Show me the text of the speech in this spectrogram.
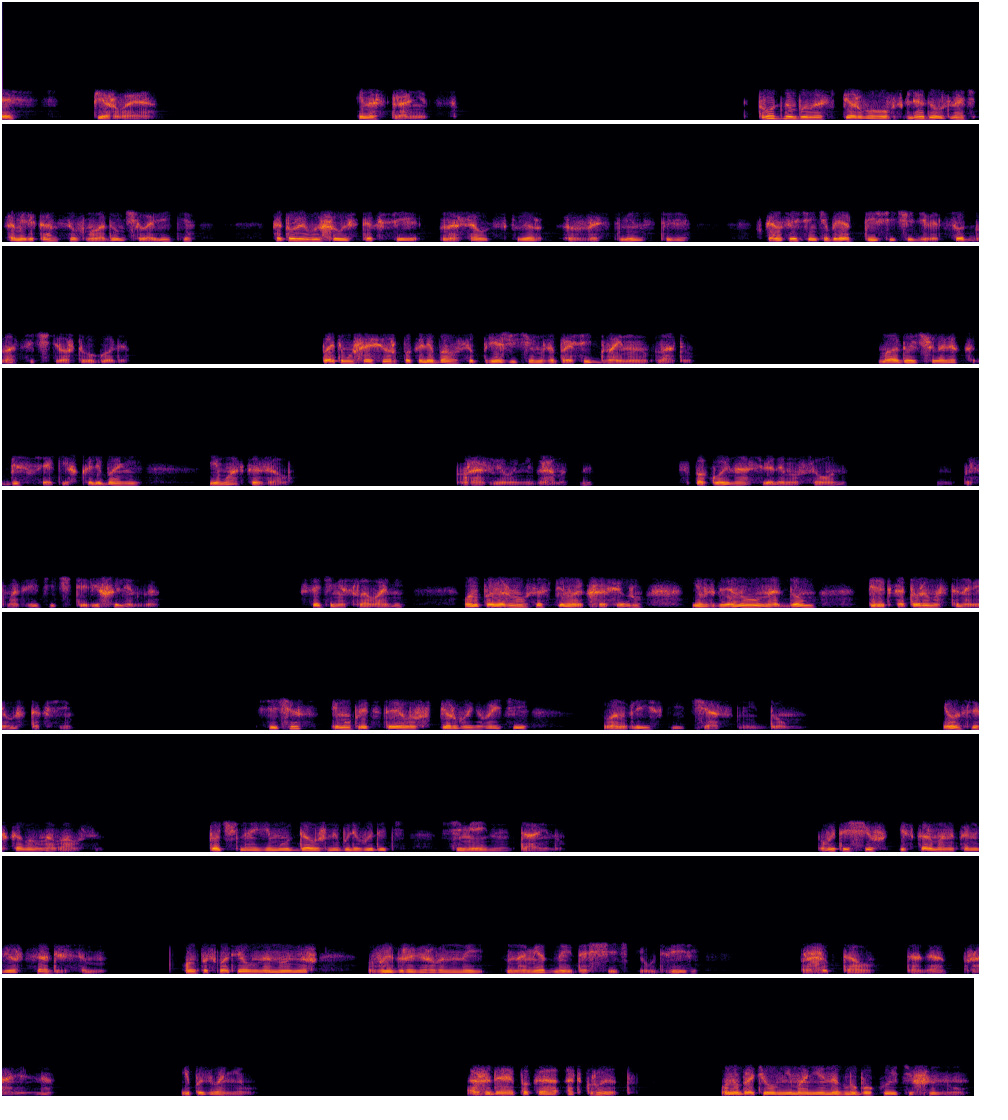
Часть первая. Иностранец. Трудно было с первого взгляда узнать американца в молодом человеке, который вышел из такси на Саут-сквер в Вестминстере в конце сентября 1924 года. Поэтому шофер поколебался, прежде чем запросить двойную плату. Молодой человек без всяких колебаний ему отказал. «Разве вы не грамотны?» Спокойно осведомился он. «Посмотрите, четыре шиллинга». С этими словами он повернулся спиной к шоферу и взглянул на дом, перед которым остановилось такси. Сейчас ему предстояло впервые войти в английский частный дом и он слегка волновался. Точно ему должны были выдать семейную тайну. Вытащив из кармана конверт с адресом, он посмотрел на номер, выгравированный на медной дощечке у двери, прошептал «Да-да, правильно» и позвонил. Ожидая, пока откроют, он обратил внимание на глубокую тишину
